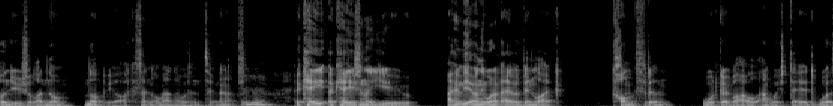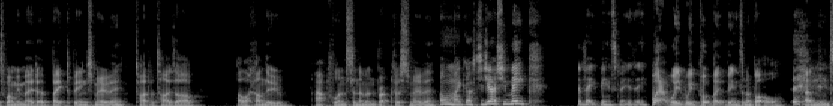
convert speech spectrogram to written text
unusual. Like norm, normally, like I said, normally I know within two minutes. Mm-hmm occasionally you i think the only one i've ever been like confident would go viral and which did was when we made a baked bean smoothie to advertise our, our like our new apple and cinnamon breakfast smoothie. Oh my gosh did you actually make a baked bean smoothie? Well we, we put baked beans in a bottle and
